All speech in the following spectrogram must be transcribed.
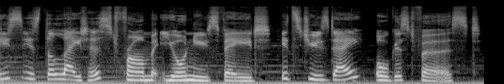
This is the latest from your newsfeed. It's Tuesday, August 1st.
